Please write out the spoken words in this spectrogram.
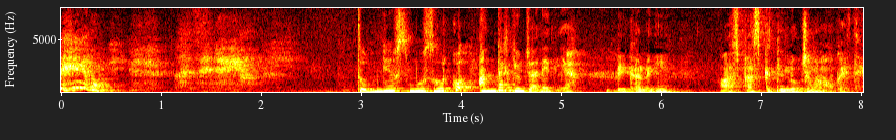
नहीं आऊँगी। कल से नहीं आऊँगी। तुमने उस मुंहजोर को अंदर क्यों जाने दिया? देखा नहीं आसपास कितने लोग जमा हो गए थे।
